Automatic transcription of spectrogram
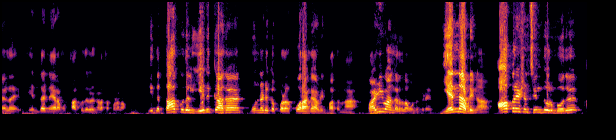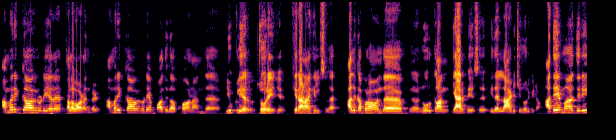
மேலே எந்த நேரமும் தாக்குதல்கள் நடத்தப்படலாம். இந்த தாக்குதல் எதுக்காக முன்னெடுக்கப்பட போறாங்க அப்படின்னு பார்த்தோம்னா பழி வாங்குறதுலாம் ஒன்றும் கிடையாது. என்ன அப்படின்னா ஆபரேஷன் சிந்து வரும்போது அமெரிக்காவினுடைய தளவாடங்கள் அமெரிக்காவினுடைய பாதுகாப்பான அந்த நியூக்ளியர் ஸ்டோரேஜ் கிரானா ஹில்ஸ்ல அதுக்கப்புறம் இந்த நூர்கான் ஏர்பேஸ் இதெல்லாம் அடிச்சு நொறுக்கிட்டோம் அதே மாதிரி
